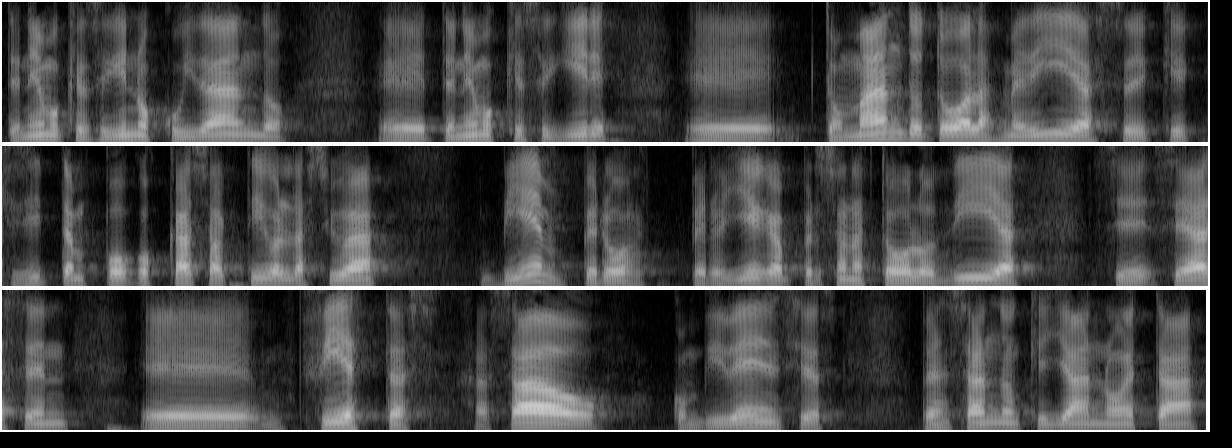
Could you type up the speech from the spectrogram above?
tenemos que seguirnos cuidando, tenemos que seguir tomando todas las medidas, que existan pocos casos activos en la ciudad, bien, pero, pero llegan personas todos los días, se, hacen fiestas, asados, convivencias, pensando en que ya no está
